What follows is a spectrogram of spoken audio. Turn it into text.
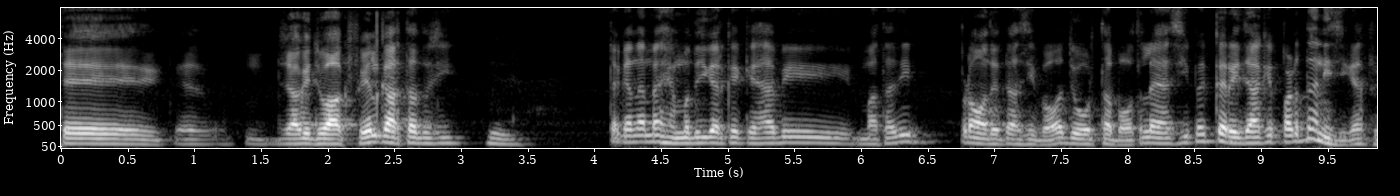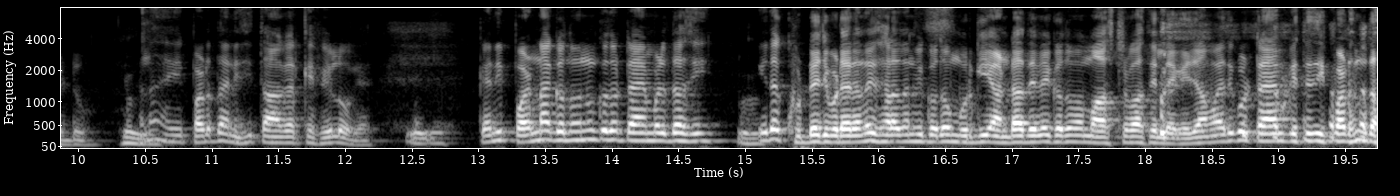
ਤੇ ਜਾ ਕੇ ਜਵਾਕ ਫੇਲ ਕਰਤਾ ਤੁਸੀਂ। ਤਾਂ ਕਹਿੰਦਾ ਮੈਂ ਹਿੰਮਤ ਜੀ ਕਰਕੇ ਕਿਹਾ ਵੀ ਮਾਤਾ ਜੀ ਪੜਾਉਂਦੇ ਤਾਂ ਅਸੀਂ ਬਹੁਤ ਜ਼ੋਰ ਤਾਂ ਬਹੁਤ ਲਾਇਆ ਸੀ ਪਰ ਘਰੇ ਜਾ ਕੇ ਪੜਦਾ ਨਹੀਂ ਸੀਗਾ ਫਿੱਡੂ ਹਨਾ? ਇਹ ਪੜਦਾ ਨਹੀਂ ਸੀ ਤਾਂ ਕਰਕੇ ਫੇਲ ਹੋ ਗਿਆ। ਕਹਿੰਦੀ ਪੜਨਾ ਕਦੋਂ ਨੂੰ ਕਦੋਂ ਟਾਈਮ ਮਿਲਦਾ ਸੀ? ਇਹ ਤਾਂ ਖੁੱਡੇ 'ਚ ਵੜਿਆ ਰਹਿੰਦਾ ਸੀ ਸਾਰਾ ਦਿਨ ਵੀ ਕਦੋਂ ਮੁਰਗੀ ਆਂਡਾ ਦੇਵੇ ਕਦੋਂ ਮੈਂ ਮਾਸਟਰ ਵਾਸਤੇ ਲੈ ਕੇ ਜਾਵਾਂ ਇਹਦੇ ਕੋਲ ਟਾਈਮ ਕਿੱਥੇ ਸੀ ਪੜਨ ਦਾ?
